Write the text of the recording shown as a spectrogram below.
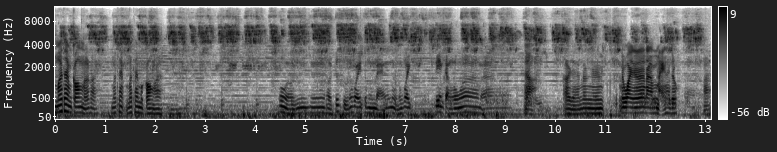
Mới thêm con nữa rồi. Mới thêm mới thêm một con rồi. Ôi, hồi, hồi trước tụi nó quay tung mạng tụi nó quay đen cần luôn á mà. Dạ. Ờ dạ, nó, nó quay nó đang mạng hả chú. À.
